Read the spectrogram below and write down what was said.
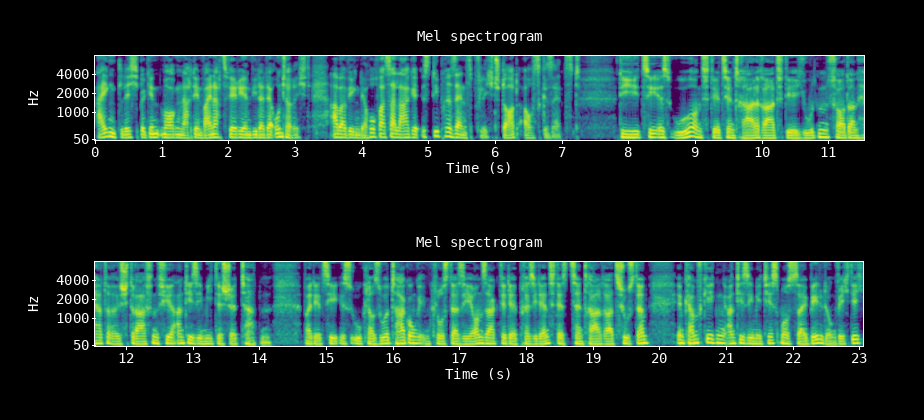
Eigentlich beginnt morgen nach den Weihnachtsferien wieder der Unterricht, aber wegen der Hochwasserlage ist die Präsenzpflicht dort ausgesetzt. Die CSU und der Zentralrat der Juden fordern härtere Strafen für antisemitische Taten. Bei der CSU-Klausurtagung im Kloster Seon sagte der Präsident des Zentralrats Schuster, im Kampf gegen Antisemitismus sei Bildung wichtig,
